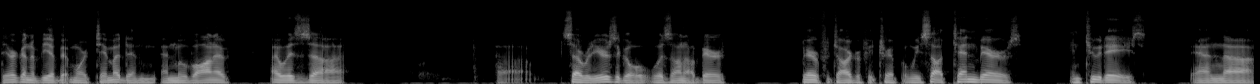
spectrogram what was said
they're going to be a bit more timid and and move on. I, I was uh, uh, several years ago was on a bear bear photography trip, and we saw ten bears in two days, and uh,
